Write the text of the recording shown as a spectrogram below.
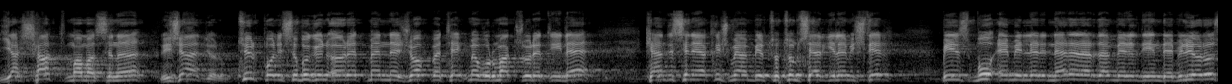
yaşatmamasını rica ediyorum. Türk polisi bugün öğretmenine job ve tekme vurmak suretiyle kendisine yakışmayan bir tutum sergilemiştir. Biz bu emirleri nerelerden verildiğini de biliyoruz.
